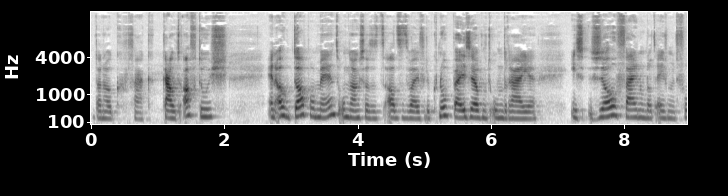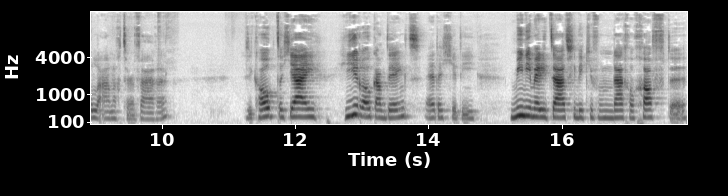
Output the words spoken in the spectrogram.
dan ook vaak koud afdouche. En ook dat moment, ondanks dat het altijd wel even de knop bij jezelf moet omdraaien, is zo fijn om dat even met volle aandacht te ervaren. Dus ik hoop dat jij hier ook aan denkt. Hè, dat je die mini-meditatie die ik je vandaag al gaf, de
